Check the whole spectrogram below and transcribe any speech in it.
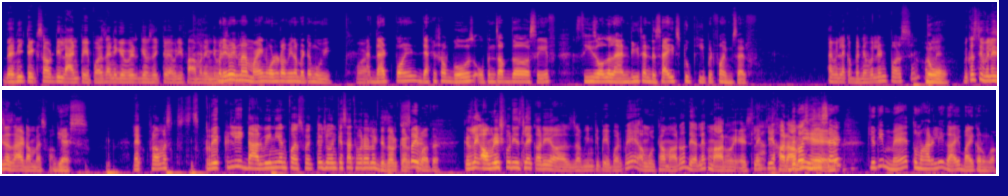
then he takes out the land papers and he give it, gives it to every farmer individually. But you know, in my mind, what would have been a better movie? What? At that point, Jackie Shroff goes, opens up the safe, sees all the land deeds, and decides to keep it for himself. I mean, like a benevolent person? No. like- because the villagers are dumb as fuck. Yes. Like from a strictly Darwinian perspective, जो उनके साथ हो रहा है वो लोग deserve करते हैं. सही बात है. Because like Amrish Puri is like अरे uh, ज़मीन के पेपर पे अंगूठा मारो they are like मार रहे हैं. It's like ये Because हरामी he है. said, क्योंकि मैं तुम्हारे लिए गाय बाय करूँगा.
